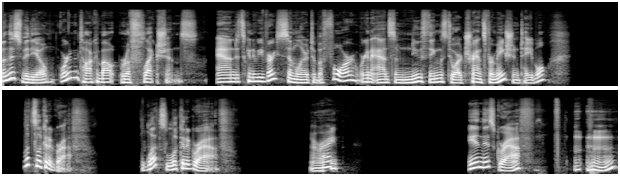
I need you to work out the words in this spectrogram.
in this video, we're going to talk about reflections. And it's going to be very similar to before. We're going to add some new things to our transformation table. Let's look at a graph. Let's look at a graph. All right. In this graph, in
